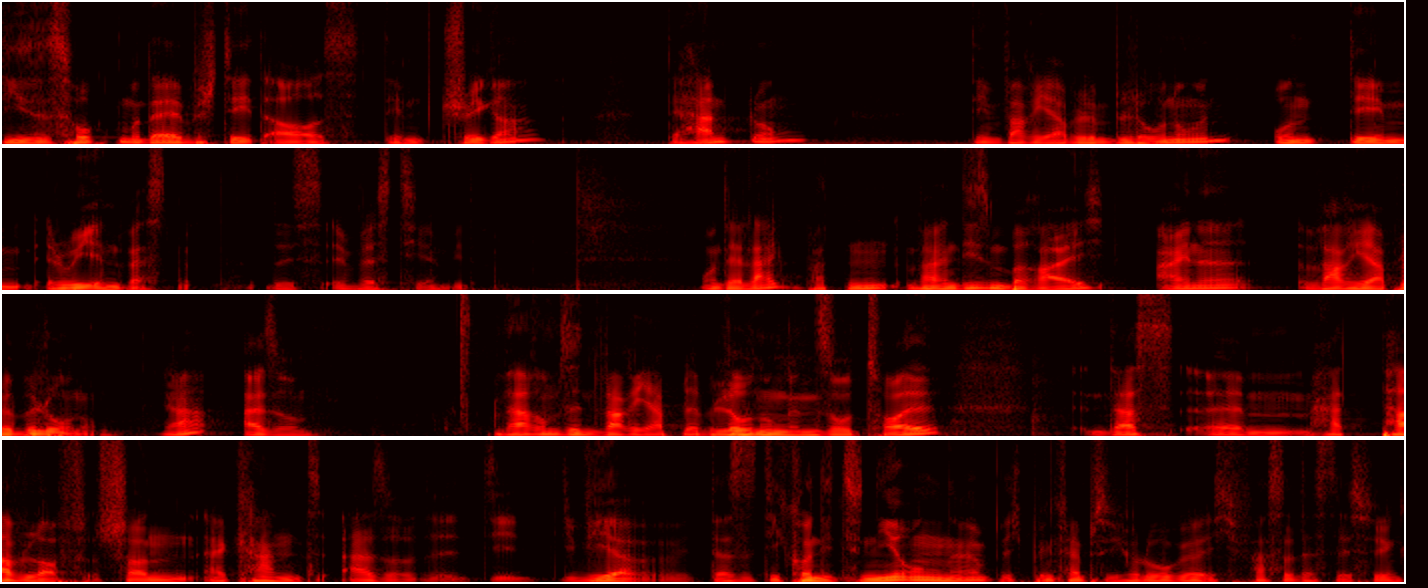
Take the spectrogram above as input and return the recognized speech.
dieses Hooked-Modell besteht aus dem Trigger, der Handlung, den variablen Belohnungen und dem Reinvestment, das Investieren wieder. Und der Like-Button war in diesem Bereich eine variable Belohnung. Ja, also Warum sind variable Belohnungen so toll? Das ähm, hat Pavlov schon erkannt. Also die, die, wir, das ist die Konditionierung. Ne? Ich bin kein Psychologe, ich fasse das deswegen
